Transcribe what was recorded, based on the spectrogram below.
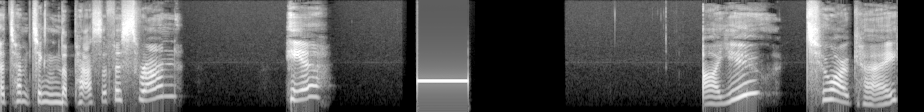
attempting the pacifist run? Here? Are you two okay?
